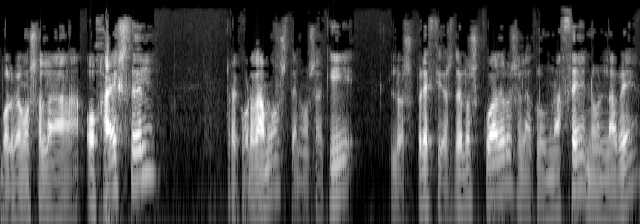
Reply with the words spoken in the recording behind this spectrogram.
volvemos a la hoja Excel. Recordamos, tenemos aquí los precios de los cuadros en la columna C, no en la B.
